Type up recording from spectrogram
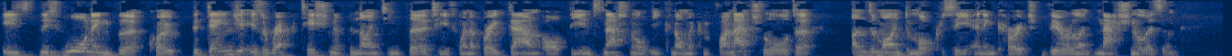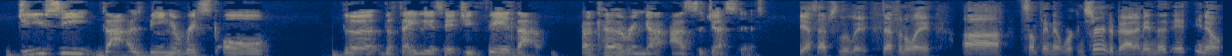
is this warning that, quote, the danger is a repetition of the 1930s when a breakdown of the international economic and financial order undermined democracy and encouraged virulent nationalism. Do you see that as being a risk of the the failures here? Do you fear that occurring as suggested? Yes, absolutely, definitely uh, something that we're concerned about. I mean, it, you know,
